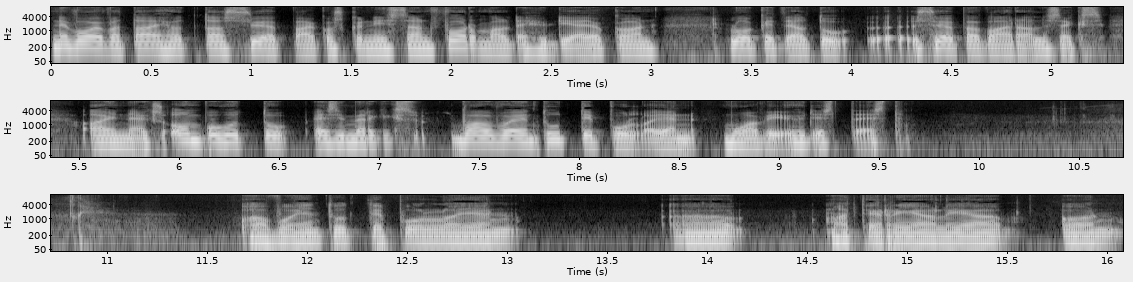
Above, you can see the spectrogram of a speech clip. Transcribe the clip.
Ne voivat aiheuttaa syöpää, koska niissä on formaldehydia, joka on luokiteltu syöpävaaralliseksi aineeksi. On puhuttu esimerkiksi vauvojen tuttipullojen muoviyhdisteistä. Vauvojen tuttipullojen materiaalia on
